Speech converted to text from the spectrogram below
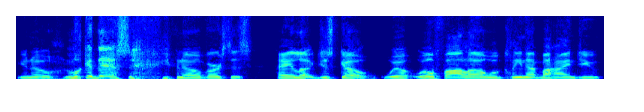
you know look at this you know versus hey look just go. We'll we'll follow. We'll clean up behind you.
